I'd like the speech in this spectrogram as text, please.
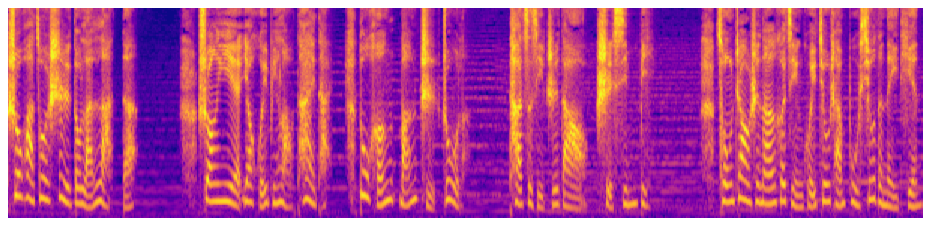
说话做事都懒懒的。双叶要回禀老太太，杜恒忙止住了。他自己知道是心病。从赵石南和锦葵纠缠不休的那一天，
